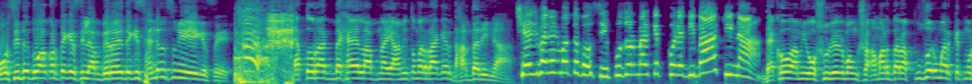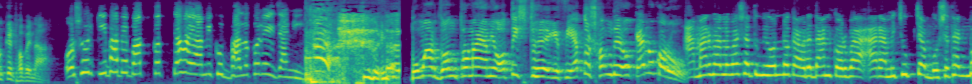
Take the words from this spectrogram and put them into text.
মসজিদে দোয়া করতে গেছিলাম বেরোয় দেখি স্যান্ডেল চুরি হয়ে গেছে। এত রাগ দেখায় লাভ নাই আমি তোমার রাগের ধারধারি না। শেষবারের মতো বলছি পুজোর মার্কেট করে দিবা কি না? দেখো আমি অসুরের বংশ আমার দ্বারা পুজোর মার্কেট মার্কেট হবে না। অসুর কীভাবে বধ করতে হয় আমি খুব ভালো করেই জানি। তোমার যন্ত্রণায় আমি অতিষ্ঠ হয়ে গেছি এত সন্দেহ কেন করো? আমার ভালোবাসা তুমি অন্য কাউরে দান করবা আর আমি চুপচাপ বসে থাকব?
